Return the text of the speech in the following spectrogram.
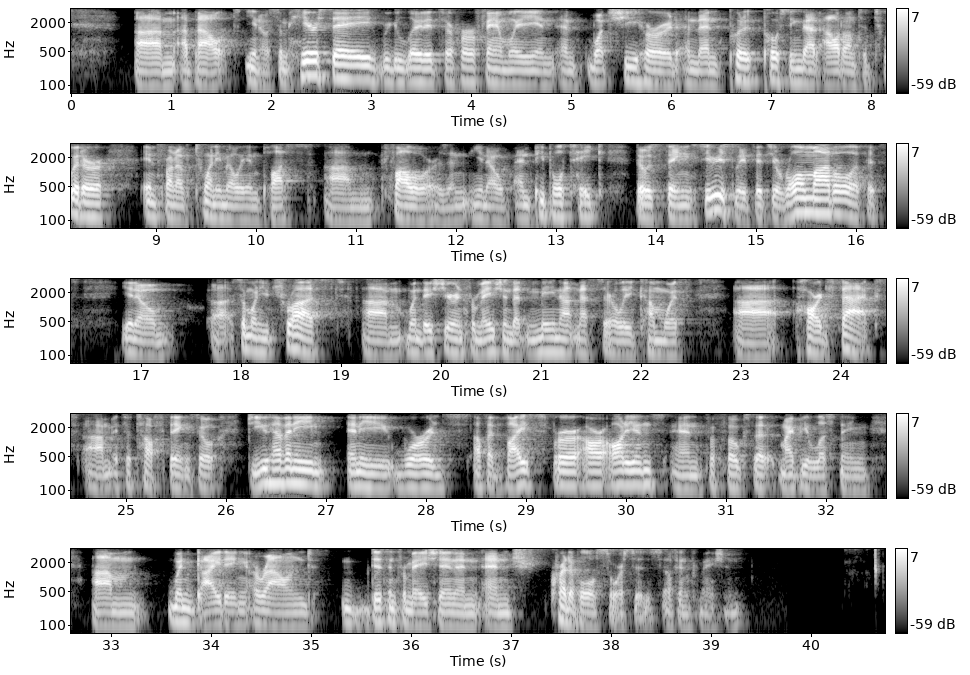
um, about you know some hearsay related to her family and and what she heard, and then put it posting that out onto Twitter in front of 20 million plus um, followers, and you know and people take those things seriously. If it's your role model, if it's you know uh, someone you trust, um, when they share information that may not necessarily come with uh, hard facts, um, it's a tough thing. So do you have any any words of advice for our audience and for folks that might be listening um, when guiding around disinformation and and credible sources of information?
